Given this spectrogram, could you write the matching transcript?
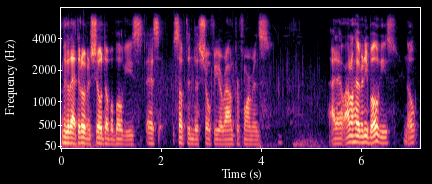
Look at that, they don't even show double bogeys as something to show for your round performance. I don't, I don't have any bogeys. Nope,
